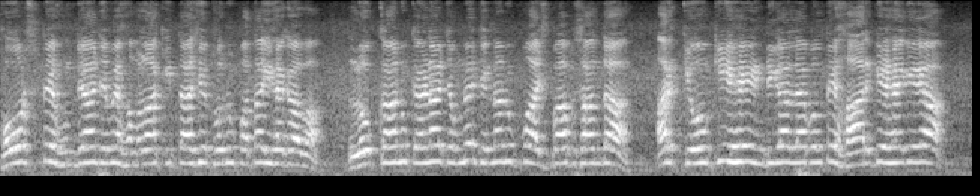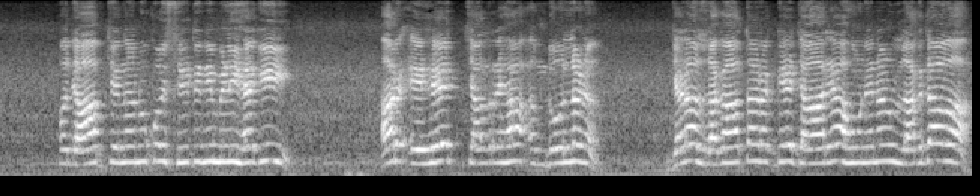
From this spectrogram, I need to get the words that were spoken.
ਫੋਰਸ ਤੇ ਹੁੰਦਿਆਂ ਜਿਵੇਂ ਹਮਲਾ ਕੀਤਾ ਸੀ, ਤੁਹਾਨੂੰ ਪਤਾ ਹੀ ਹੈਗਾ ਵਾ। ਲੋਕਾਂ ਨੂੰ ਕਹਿਣਾ ਚਾਹੁੰਦੇ ਜਿਨ੍ਹਾਂ ਨੂੰ ਭਾਜਪਾ ਪਸੰਦ ਆ। ਔਰ ਕਿਉਂਕਿ ਇਹ ਇੰਡੀਆ ਲੈਵਲ ਤੇ ਹਾਰ ਗਏ ਹੈਗੇ ਆ। ਪੰਜਾਬ 'ਚ ਇਹਨਾਂ ਨੂੰ ਕੋਈ ਸੀਟ ਨਹੀਂ ਮਿਲੀ ਹੈਗੀ। ਔਰ ਇਹ ਚੱਲ ਰਿਹਾ ਅੰਦੋਲਨ, ਜਿਹੜਾ ਲਗਾਤਾਰ ਅੱਗੇ ਜਾ ਰਿਹਾ, ਹੁਣ ਇਹਨਾਂ ਨੂੰ ਲੱਗਦਾ ਵਾ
